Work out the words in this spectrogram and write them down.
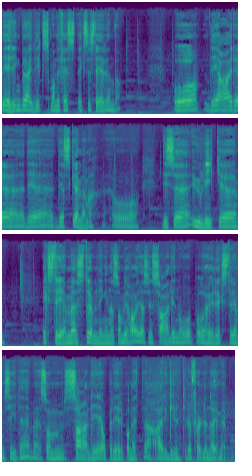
Behring Breiviks manifest eksisterer enda. Og det er eh, det, det skremmer meg. Og disse ulike ekstreme strømningene som vi har, jeg syns særlig nå på høyreekstrem side, som særlig opererer på nettet, er grunn til å følge nøye med på.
